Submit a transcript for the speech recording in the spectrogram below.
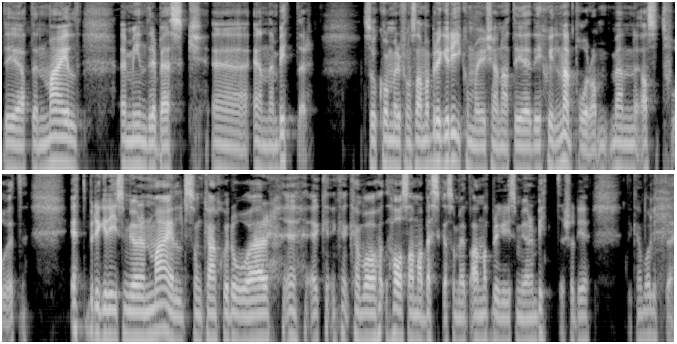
Det är att en mild är mindre besk eh, än en bitter. Så kommer det från samma bryggeri kommer man ju känna att det är, det är skillnad på dem. Men alltså två, ett, ett bryggeri som gör en mild som kanske då är, eh, kan, kan vara, ha samma beska som ett annat bryggeri som gör en bitter. Så det, det kan vara lite... Eh,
